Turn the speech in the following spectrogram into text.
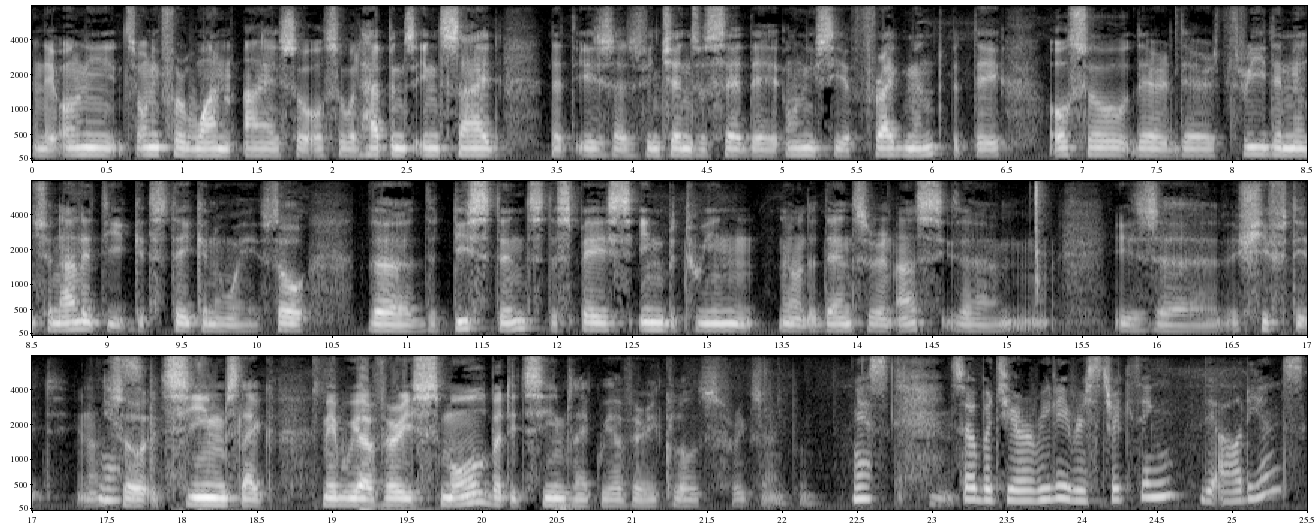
and they only it's only for one eye. So also what happens inside that is as vincenzo said they only see a fragment but they also their their three dimensionality gets taken away. So the the distance the space in between you know the dancer and us is um, is uh, shifted. You know, yes. so it seems like maybe we are very small, but it seems like we are very close. For example. Yes. Mm. So, but you're really restricting the audience.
